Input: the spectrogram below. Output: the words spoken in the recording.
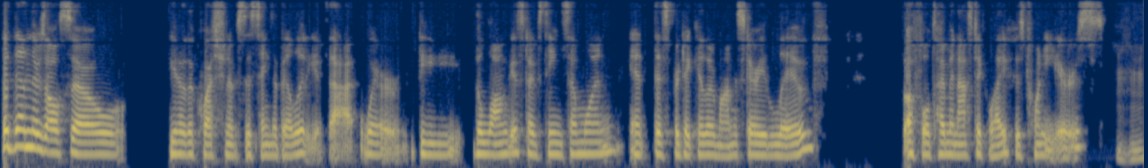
But then there's also you know the question of sustainability of that where the the longest i've seen someone at this particular monastery live a full-time monastic life is 20 years mm-hmm.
